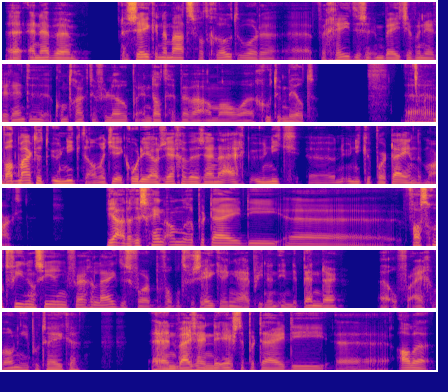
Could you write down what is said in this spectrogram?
en hebben zeker naarmate ze wat groter worden, vergeten ze een beetje wanneer de rentecontracten verlopen. En dat hebben we allemaal goed in beeld. Uh, Wat maakt het uniek dan? Want je, ik hoorde jou zeggen, we zijn daar eigenlijk uniek, uh, een unieke partij in de markt. Ja, er is geen andere partij die uh, vastgoedfinanciering vergelijkt. Dus voor bijvoorbeeld verzekeringen heb je een independer of voor eigen woninghypotheken. En wij zijn de eerste partij die alle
